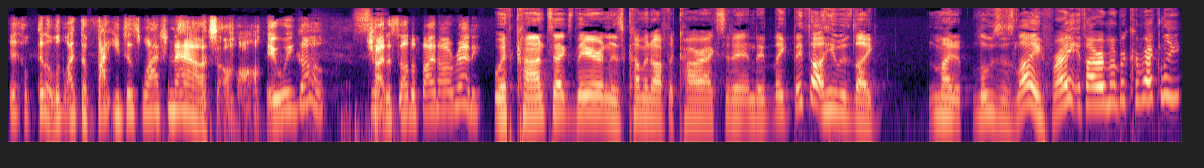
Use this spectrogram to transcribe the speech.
it'll, it'll look like the fight you just watched now. So oh, here we go. Trying to sell the fight already. With context there, and is coming off the car accident, and they like they thought he was like might lose his life, right? If I remember correctly.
